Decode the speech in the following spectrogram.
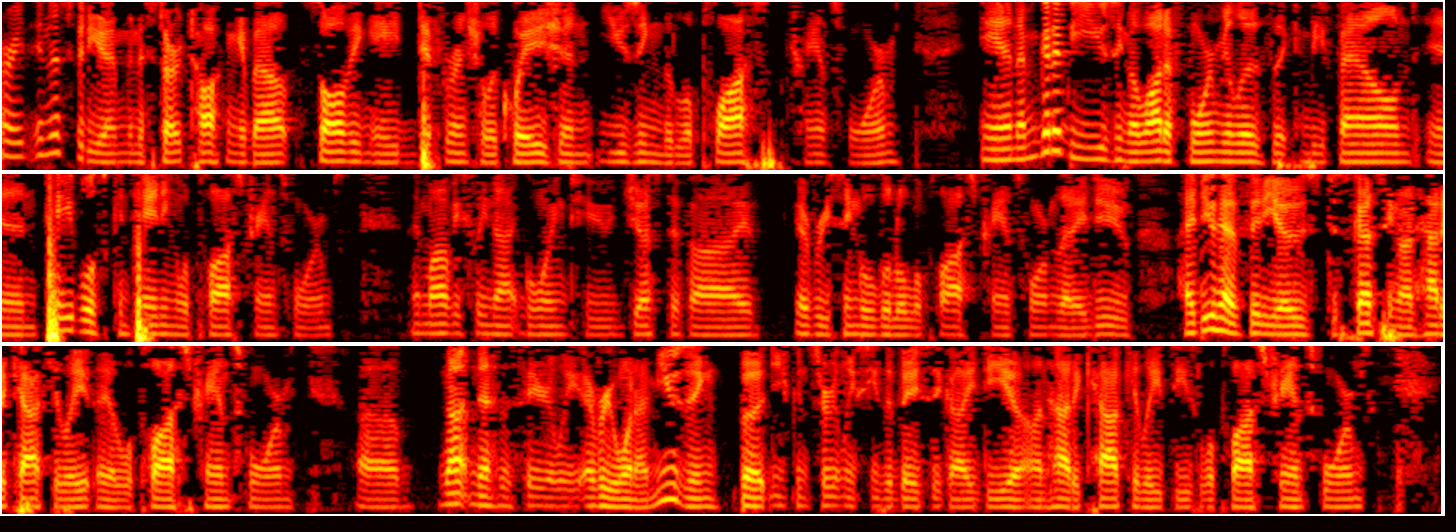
Alright, in this video I'm going to start talking about solving a differential equation using the Laplace transform. And I'm going to be using a lot of formulas that can be found in tables containing Laplace transforms. I'm obviously not going to justify every single little Laplace transform that I do. I do have videos discussing on how to calculate a Laplace transform. Uh, not necessarily every one I'm using, but you can certainly see the basic idea on how to calculate these Laplace transforms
